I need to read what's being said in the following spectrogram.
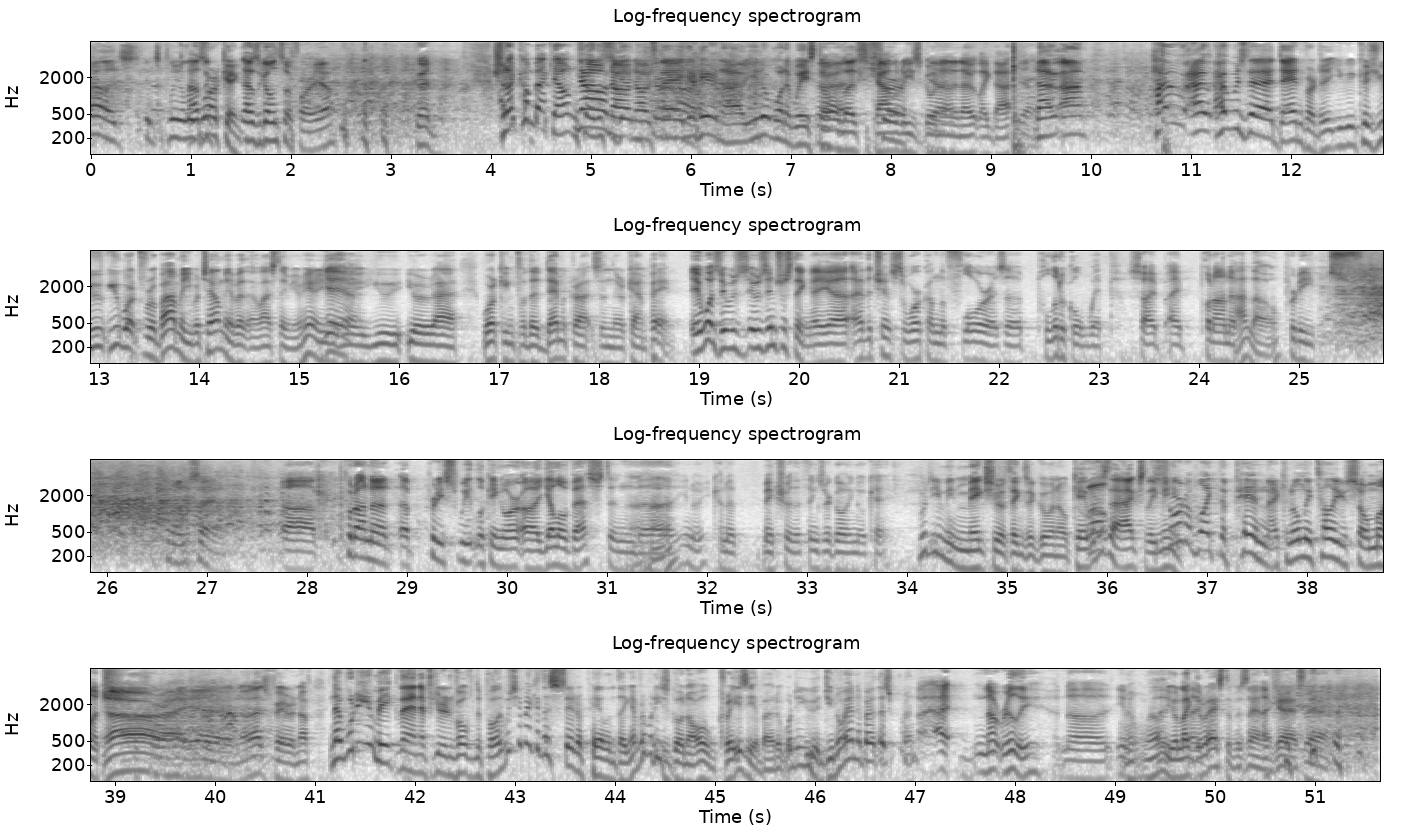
well, it's it's clearly How's working. It, how's it going so far? Yeah, good. Should I come back out and try no, this no, again? no, Sure. stay. You're here now. You don't want to waste all this sure. calories going Yeah. in and out like that. Yeah. Now, um, how, how how was the Denver? Did you because you, you worked for Obama? You were telling me about that last time you were here. You, Yeah, yeah. You, you you're uh, working for the Democrats in their campaign. It was, it was, it was interesting. I, uh, I had the chance to work on the floor as a political whip, so I, I put on a Hello. pretty. That's what I'm saying. Uh, put on a, a pretty sweet-looking or uh, yellow vest, and Uh-huh. uh, you know, you kind of make sure that things are going okay. What do you mean? Make sure things are going okay. what does that actually mean? Sort of like the pin. I can only tell you so much. All right, yeah, no, that's fair enough. Now, what do you make then if you're involved in the politics? What do you make of this Sarah Palin thing? Everybody's going all crazy about it. What do you do? You know anything about this woman? I, not really. Uh, you know, well, I- you're like I- the rest of us then, I guess. Yeah.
